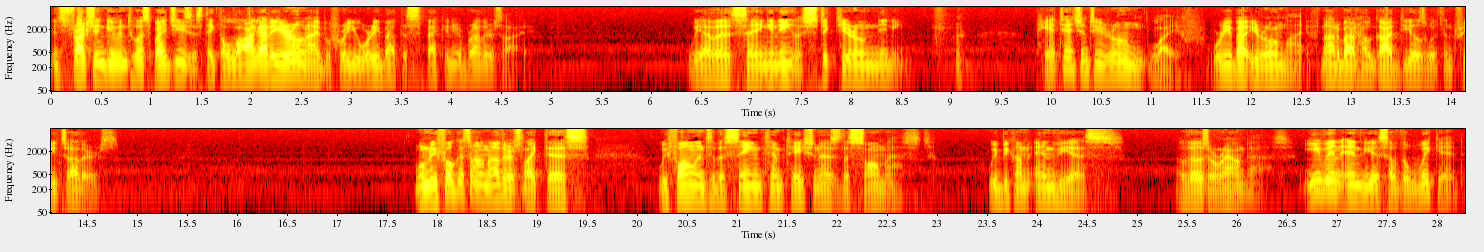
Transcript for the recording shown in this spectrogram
instruction given to us by Jesus take the log out of your own eye before you worry about the speck in your brother's eye. We have a saying in English stick to your own knitting. Pay attention to your own life. Worry about your own life, not about how God deals with and treats others. When we focus on others like this, we fall into the same temptation as the psalmist. We become envious of those around us, even envious of the wicked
